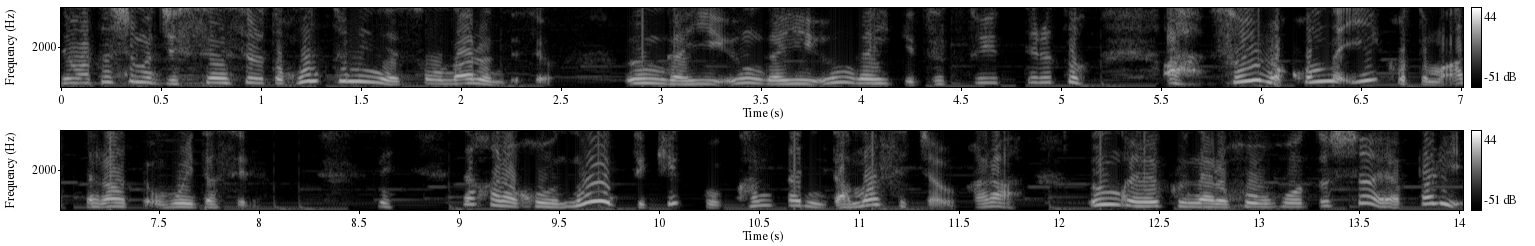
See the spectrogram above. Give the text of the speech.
で、私も実践すると本当にね、そうなるんですよ。運がいい、運がいい、運がいいってずっと言ってると、あ、そういえばこんないいこともあったなって思い出せる。ね、だからこう脳って結構簡単に騙せちゃうから、運が良くなる方法としてはやっぱり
